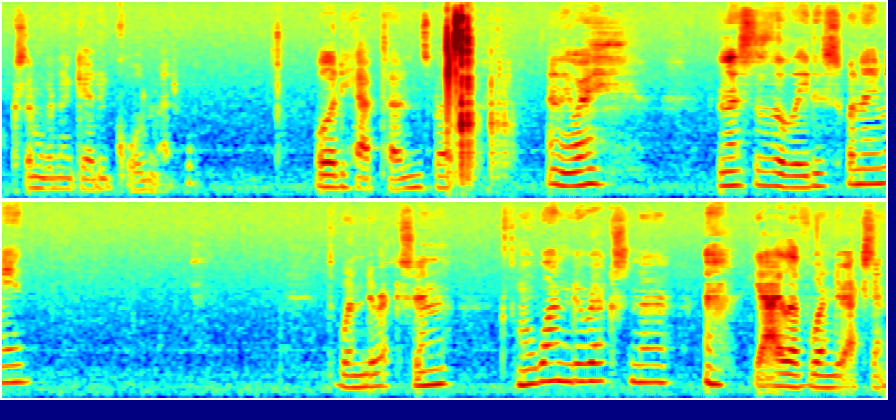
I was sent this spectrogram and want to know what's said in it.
because I'm going to get a gold medal. Already have tons, but anyway. And this is the latest one I made. It's One Direction. I'm a One Directioner. yeah, I love One Direction.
